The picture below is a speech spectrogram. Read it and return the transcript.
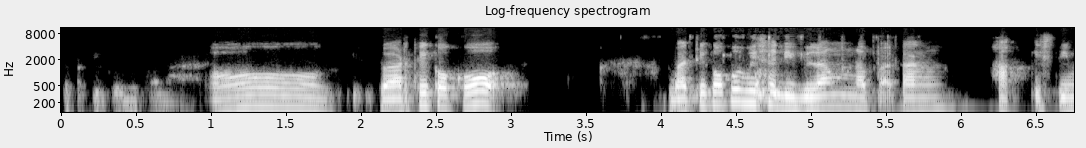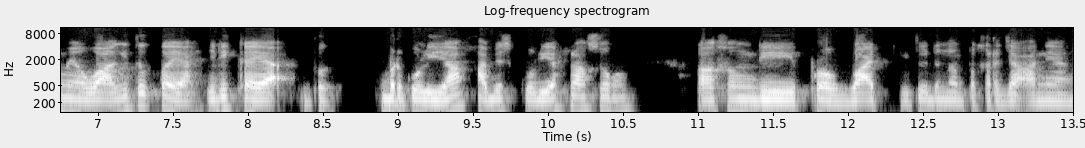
seperti itu Nicola. Oh, berarti Koko berarti Koko bisa dibilang mendapatkan hak istimewa gitu kok ya. Jadi kayak berkuliah, habis kuliah langsung langsung di provide gitu dengan pekerjaan yang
